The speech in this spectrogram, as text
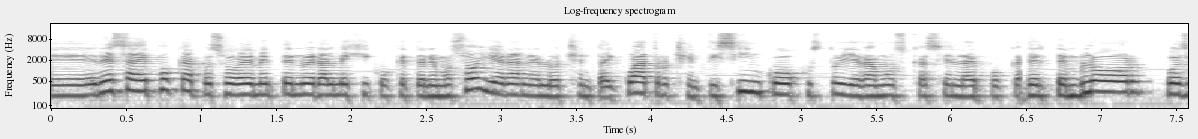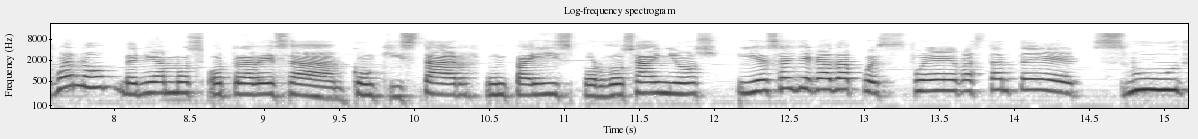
eh, en esa época, pues obviamente no era el México que tenemos hoy, era en el 84, 85, justo llegamos casi en la época del temblor. Pues bueno, veníamos otra vez a conquistar un país por dos años y esa llegada pues fue bastante smooth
